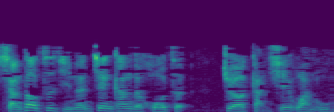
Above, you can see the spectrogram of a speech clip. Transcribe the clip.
想到自己能健康的活着，就要感谢万物。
